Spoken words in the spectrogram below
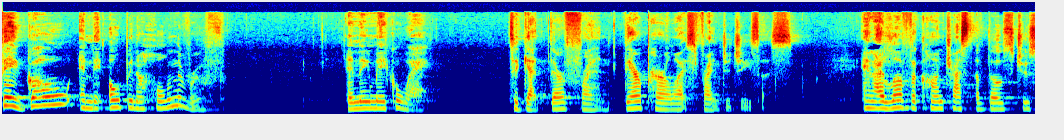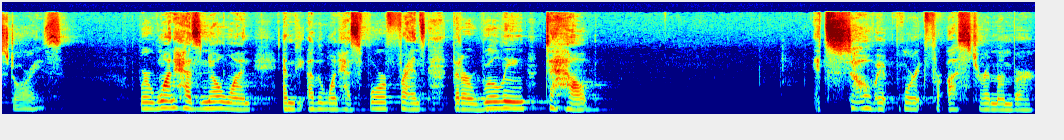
they go and they open a hole in the roof and they make a way to get their friend, their paralyzed friend, to Jesus. And I love the contrast of those two stories where one has no one and the other one has four friends that are willing to help. It's so important for us to remember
